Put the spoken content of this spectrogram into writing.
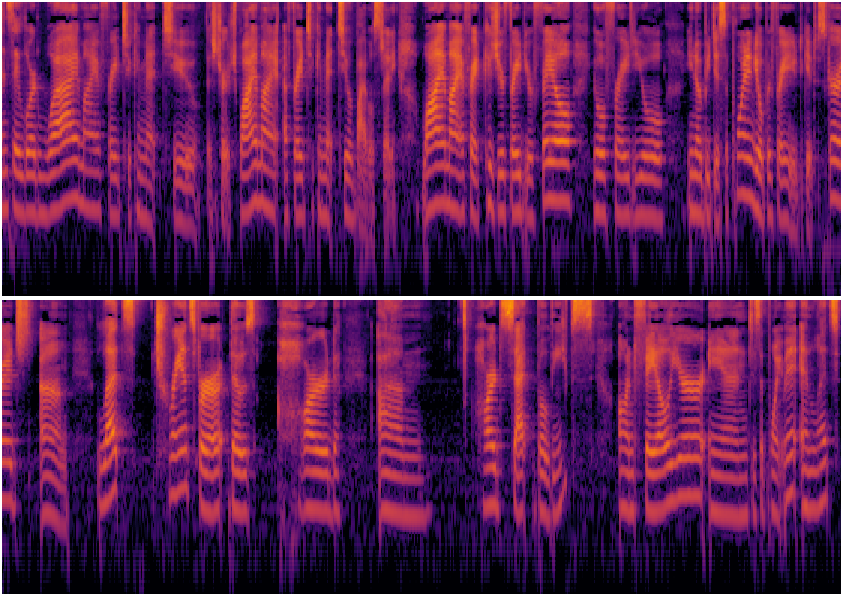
and say, Lord, why am I afraid to commit to this church? Why am I afraid to commit to a Bible study? Why am I afraid? Because you're afraid you'll fail. You're afraid you'll, you know, be disappointed. You'll be afraid you to get discouraged. Um, let's transfer those hard, um, hard set beliefs on failure and disappointment, and let's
